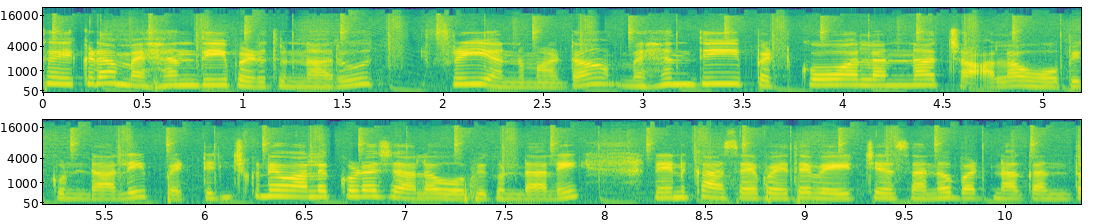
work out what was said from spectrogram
ఇక ఇక్కడ మెహందీ పెడుతున్నారు. ఫ్రీ అన్నమాట. మెహందీ పెట్టుకోవాలన్నా చాలా ఓపిక ఉండాలి. పెట్టించుకునే వాళ్ళకి కూడా చాలా ఓపిక ఉండాలి. నేను కాసేపు అయితే వెయిట్ చేశాను బట్ నాకు అంత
